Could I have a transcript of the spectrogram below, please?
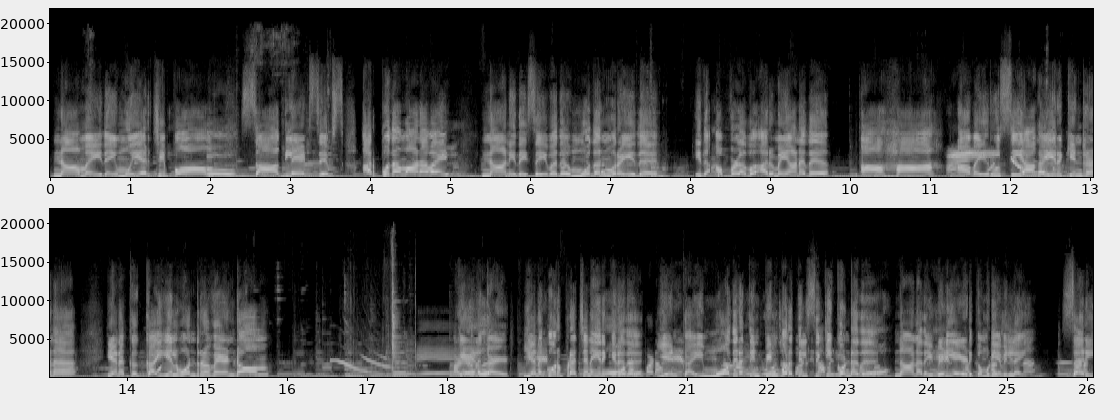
நாம இதை முயற்சிப்போம். சாக்லேட் சிப்ஸ் அற்புதமானவை. நான் இதை செய்வது முதன்முறை இது. இது அவ்வளவு அருமையானது. ஆஹா அவை ருசியாக இருக்கின்றன. எனக்கு கையில் ஒன்று வேண்டும். கேளுங்கள் எனக்கு ஒரு பிரச்சனை இருக்கிறது. என் கை மோதிரத்தின் பின்புறத்தில் சிக்கிக் கொண்டது நான் அதை வெளியே எடுக்க முடியவில்லை. சரி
